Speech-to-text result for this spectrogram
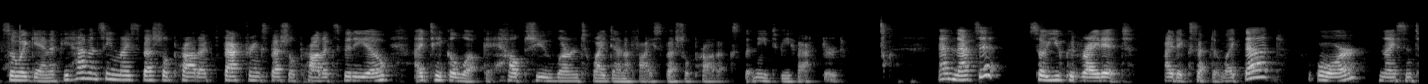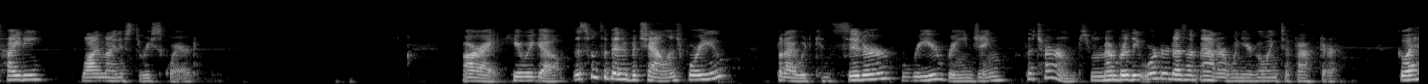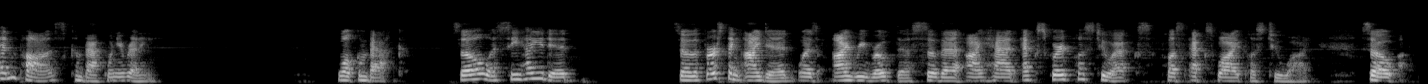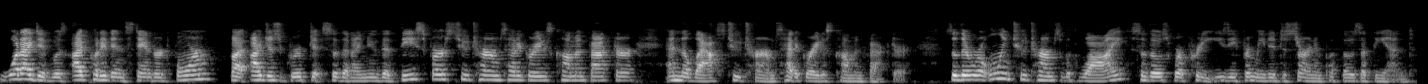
So again, if you haven't seen my special product, factoring special products video, I'd take a look. It helps you learn to identify special products that need to be factored. And that's it. So you could write it, I'd accept it like that, or nice and tidy, y minus 3 squared. All right, here we go. This one's a bit of a challenge for you, but I would consider rearranging the terms. Remember, the order doesn't matter when you're going to factor. Go ahead and pause. Come back when you're ready. Welcome back. So let's see how you did. So the first thing I did was I rewrote this so that I had x squared plus 2x plus xy plus 2y. So what I did was I put it in standard form, but I just grouped it so that I knew that these first two terms had a greatest common factor and the last two terms had a greatest common factor. So there were only two terms with y, so those were pretty easy for me to discern and put those at the end.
